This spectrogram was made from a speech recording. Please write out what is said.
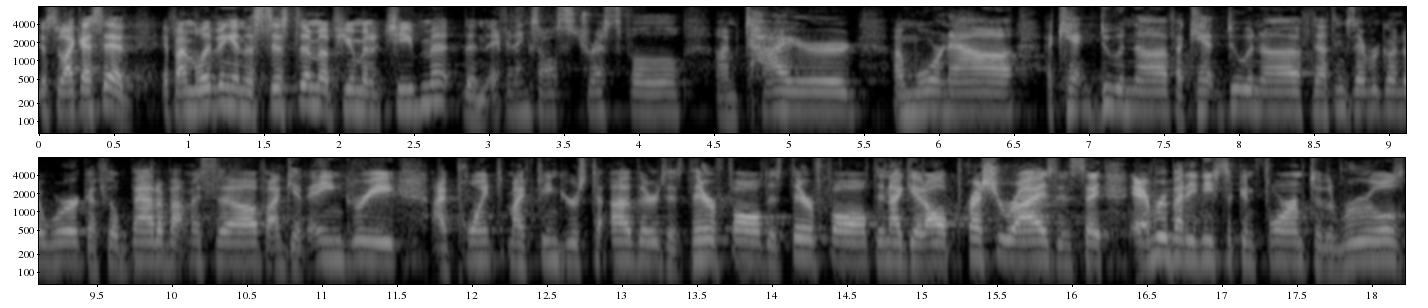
just like I said, if I'm living in the system of human achievement, then everything's all stressful. I'm tired. I'm worn out. I can't do enough. I can't do enough. Nothing's ever going to work. I feel bad about myself. I get angry. I point my fingers to others. It's their fault. It's their fault. And I get all pressurized and say, everybody needs to conform to the rules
